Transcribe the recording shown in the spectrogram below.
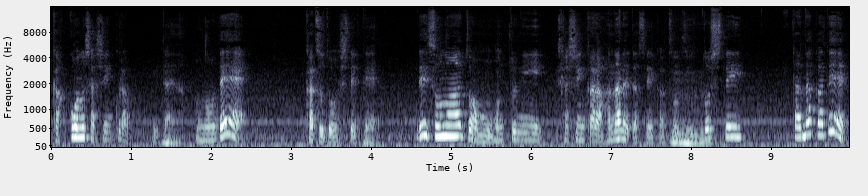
学校の写真クラみたいなもので活動しててでその後はもう本当に写真から離れた生活をずっとしていった中で、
